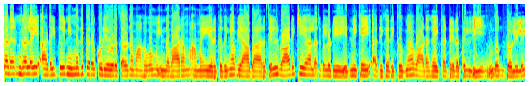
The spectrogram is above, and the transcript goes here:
கடன்களை அடைத்து நிம்மதி பெறக்கூடிய ஒரு தருணமாகவும் இந்த வாரம் அமைய இருக்குதுங்க. வியாபாரத்தில் வாடிக்கையாளர்களுடைய எண்ணிக்கை அதிகரிக்குங்க. வாடகை கட்டிடத்தில் இயங்கும் தொழிலை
